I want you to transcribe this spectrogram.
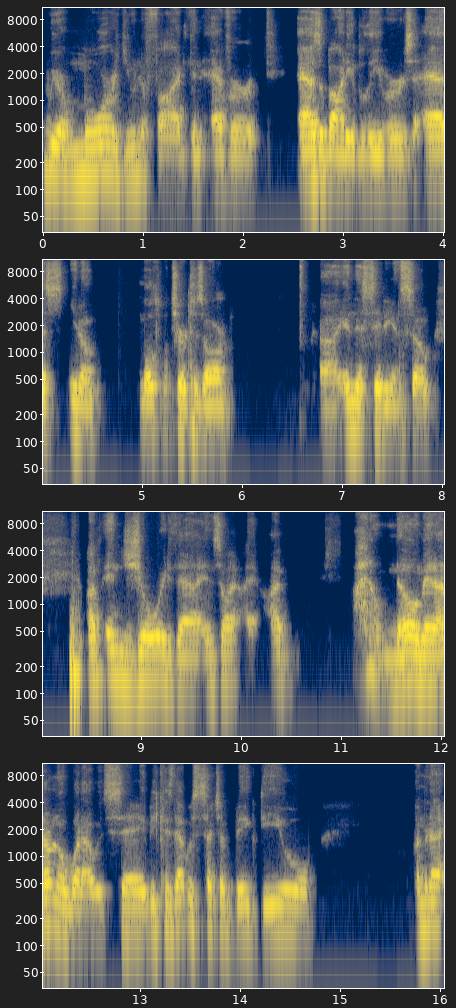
we are more unified than ever as a body of believers, as you know, multiple churches are uh, in this city. And so I've enjoyed that. And so I, I, I don't know, man. I don't know what I would say because that was such a big deal I mean, I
